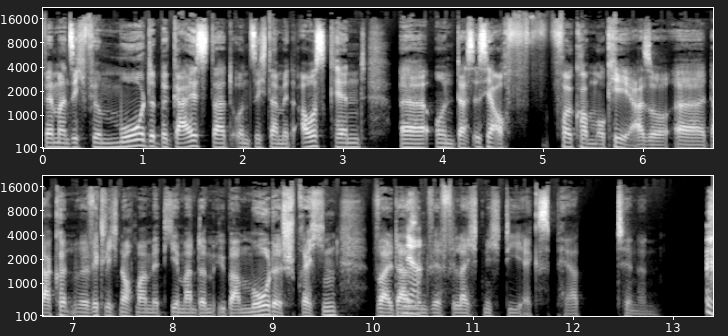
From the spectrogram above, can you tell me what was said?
wenn man sich für Mode begeistert und sich damit auskennt. Äh, und das ist ja auch vollkommen okay. Also äh, da könnten wir wirklich nochmal mit jemandem über Mode sprechen, weil da ja. sind wir vielleicht nicht die Expertinnen.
